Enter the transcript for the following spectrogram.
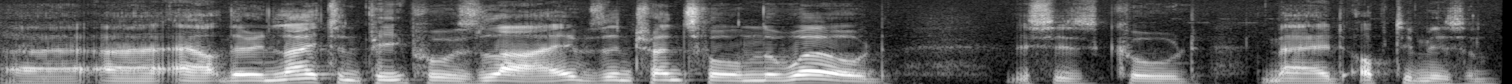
uh, uh, out there, enlighten people's lives and transform the world. This is called mad optimism.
